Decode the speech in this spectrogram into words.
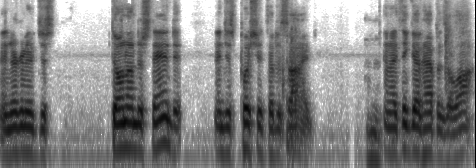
and they're going to just don't understand it and just push it to the side. Mm-hmm. And I think that happens a lot.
